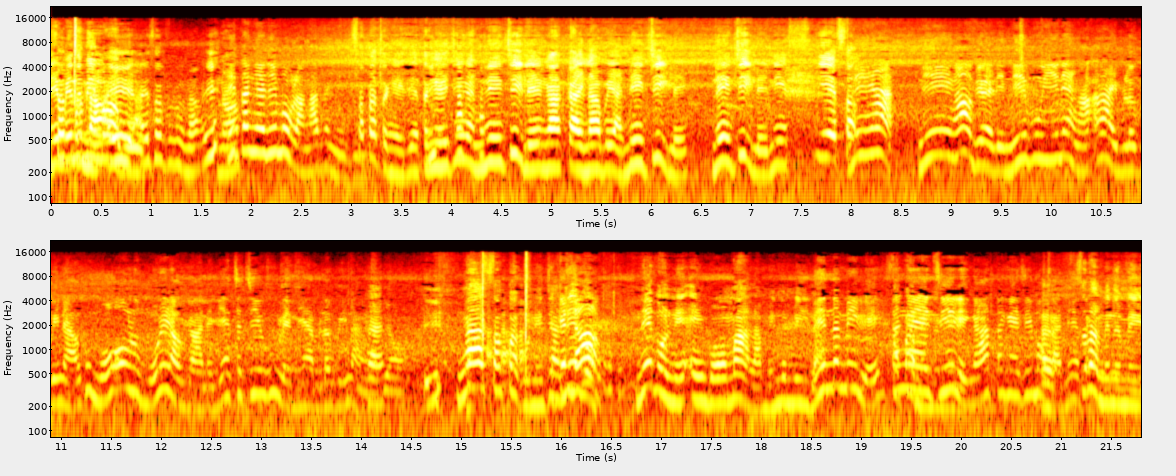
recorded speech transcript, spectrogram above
နေမင်းသမီးမဟုတ်ဘူးအဲ့ဆက်ဖနာအေးနေတငယ်ချင်းမဟုတ်လားငါတငယ်ချင်းသတ်ပတ်တငယ်ချင်းတငယ်ချင်းကနေကြည့်လေငါကင်နာပေးရနေကြည့်လေနေကြည့်လေနေပြည့်ဆက်နေကနေငါ့ကိုပြောရတယ်နေဘူးရင်းနဲ့ငါအဲ့ဒါကြီးမလုပ်ပေးနိုင်အခုမိုးအုပ်လို့မိုးရောင်ကြတယ်နေချက်ချင်းခုလေနေကမလုပ်ပေးနိုင်ဘူးပြောငါသတ်ပတ်ကိုနေကြနေကိုနေကိုနေအိမ်ပေါ်မှာလားမင်းသမီးမလားင်းသမီးလေတငယ်ချင်းလေငါတငယ်ချင်းမဟုတ်လားနေစပတ်မင်းသမီး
